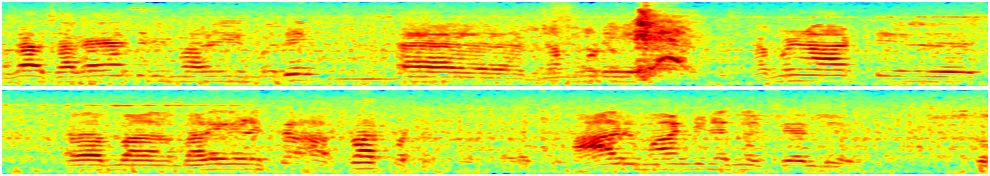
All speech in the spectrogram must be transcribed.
அதான் சகயாத்திரி மலை என்பது நம்முடைய தமிழ்நாட்டு ம- மலைகளுக்கு அப்பாற்பட்டது. ஆறு மாநிலங்கள் சேர்ந்தது. இப்போ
